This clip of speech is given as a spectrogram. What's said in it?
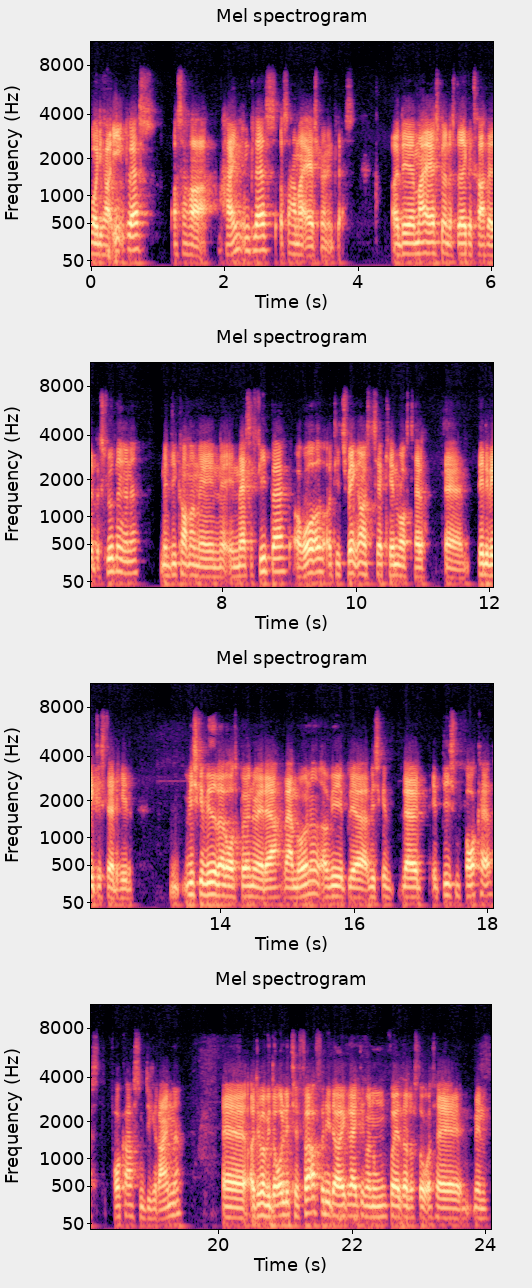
hvor de har en plads, og så har Hein en plads, og så har mig Asbjørn en plads. Og det er mig og Asbjørn, der stadig kan træffe alle beslutningerne, men de kommer med en, en masse feedback og råd, og de tvinger os til at kende vores tal. Uh, det er det vigtigste af det hele. Vi skal vide, hvad vores burn rate er hver måned, og vi, bliver, vi skal lave et, et decent forecast, forecast, som de kan regne med. Øh, og det var vi dårlige til før, fordi der ikke rigtig var nogen forældre, der stod og sagde, men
